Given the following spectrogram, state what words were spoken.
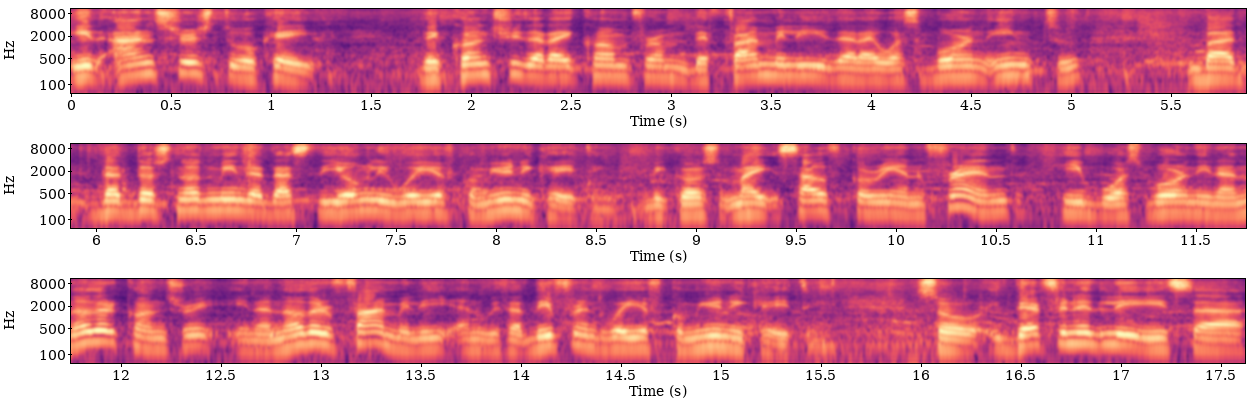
it answers to okay, the country that I come from, the family that I was born into, but that does not mean that that's the only way of communicating because my South Korean friend, he was born in another country, in another family and with a different way of communicating. So definitely it's uh,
